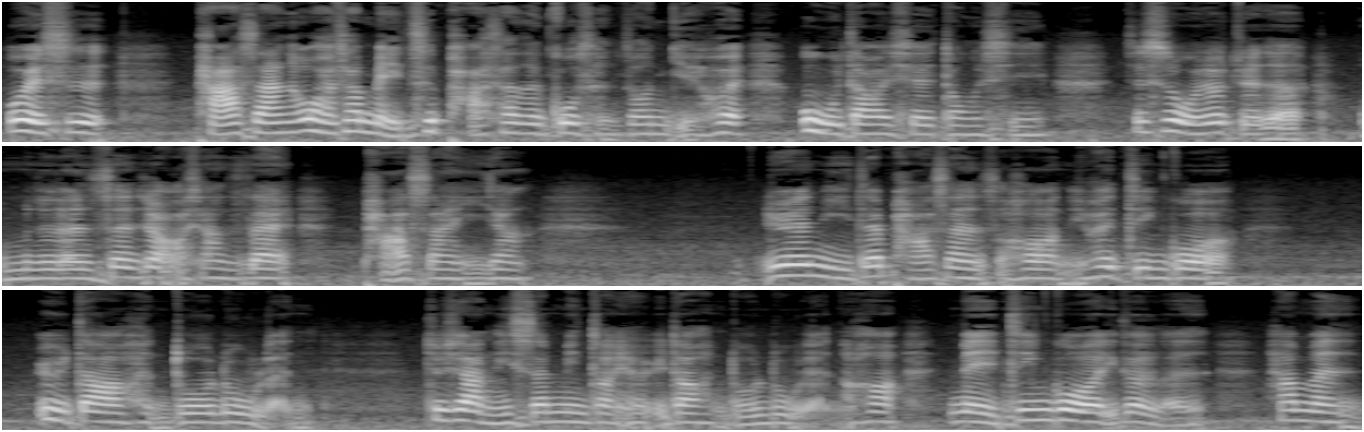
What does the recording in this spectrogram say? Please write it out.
我也是爬山，我好像每次爬山的过程中也会悟到一些东西。就是我就觉得我们的人生就好像是在爬山一样，因为你在爬山的时候，你会经过。遇到很多路人，就像你生命中也会遇到很多路人，然后每经过一个人，他们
